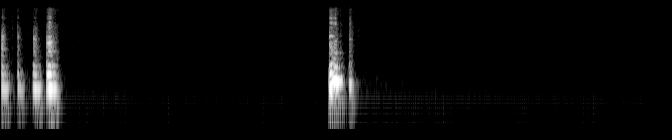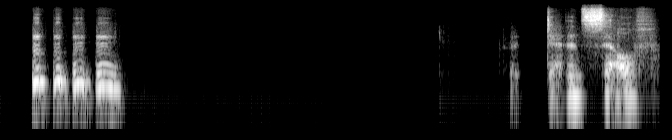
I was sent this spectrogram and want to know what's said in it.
Itself.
